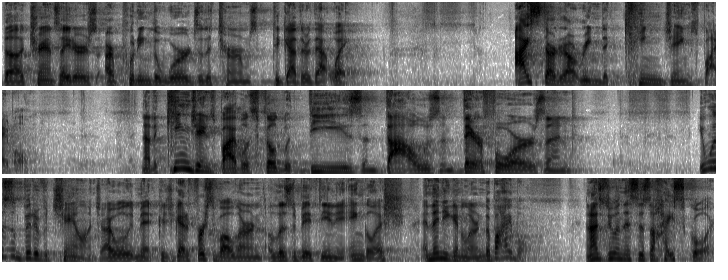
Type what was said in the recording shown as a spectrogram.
the translators are putting the words or the terms together that way. I started out reading the King James Bible. Now, the King James Bible is filled with these and thous and therefores and it was a bit of a challenge, I will admit, because you got to first of all learn Elizabethan English, and then you're going to learn the Bible. And I was doing this as a high schooler.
